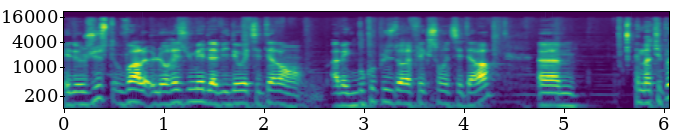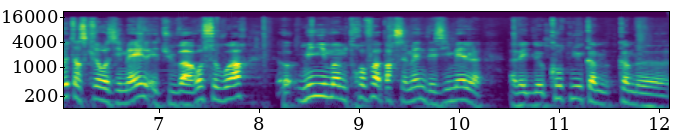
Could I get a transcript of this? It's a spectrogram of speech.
et de juste voir le, résumé de la vidéo, etc., avec beaucoup plus de réflexion, etc. Euh, eh ben, tu peux t'inscrire aux emails et tu vas recevoir euh, minimum trois fois par semaine des emails avec le contenu comme, comme, euh,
